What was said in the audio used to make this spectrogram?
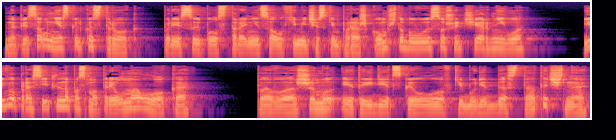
Написал несколько строк, присыпал страницу алхимическим порошком, чтобы высушить чернила, и вопросительно посмотрел на Лока. «По-вашему, этой детской уловки будет достаточно?»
